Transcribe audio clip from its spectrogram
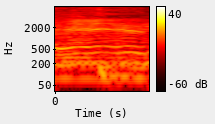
and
